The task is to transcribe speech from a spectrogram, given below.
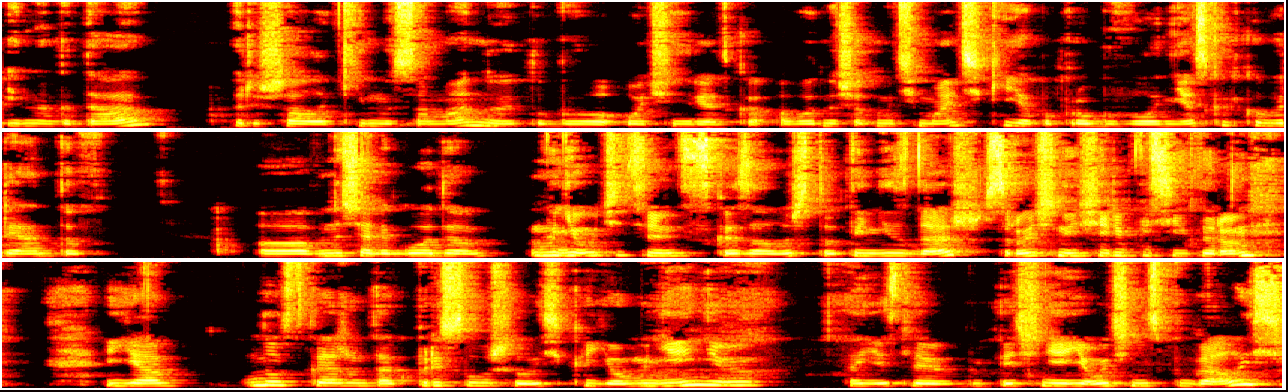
иногда решала кимы сама, но это было очень редко. А вот насчет математики я попробовала несколько вариантов. А, в начале года мне учительница сказала, что ты не сдашь, срочно ищи репетитора. Я, ну, скажем так, прислушалась к ее мнению, а если быть точнее, я очень испугалась.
